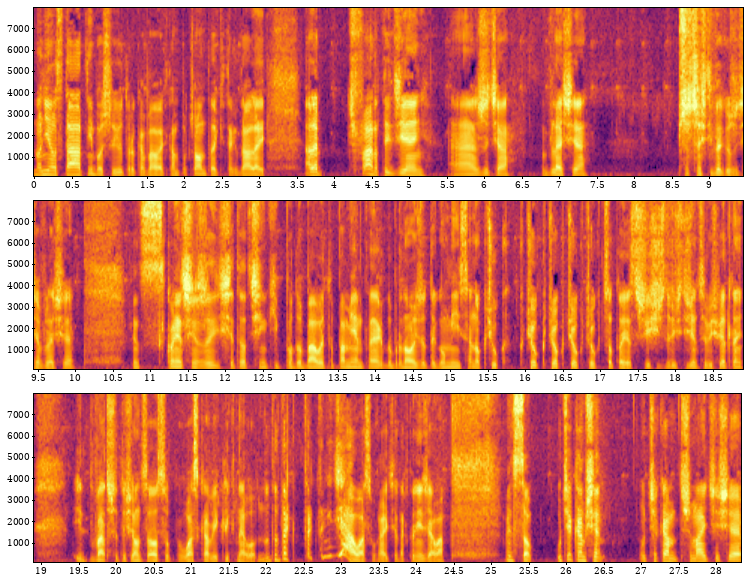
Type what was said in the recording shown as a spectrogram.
no nie ostatni, bo jeszcze jutro kawałek tam początek i tak dalej, ale czwarty dzień e, życia w lesie, przeszczęśliwego życia w lesie. Więc koniecznie, jeżeli się te odcinki podobały, to pamiętaj, jak dobrnąłeś do tego miejsca. No kciuk, kciuk, kciuk, kciuk, kciuk. Co to jest? 30-40 tysięcy wyświetleń i 2-3 tysiące osób łaskawie kliknęło. No to tak, tak to nie działa, słuchajcie, tak to nie działa. Więc co, uciekam się, uciekam, trzymajcie się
